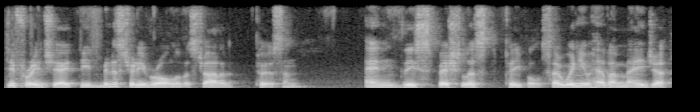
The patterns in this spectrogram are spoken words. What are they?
differentiate the administrative role of a strata person and the specialist people. So when you have a major,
